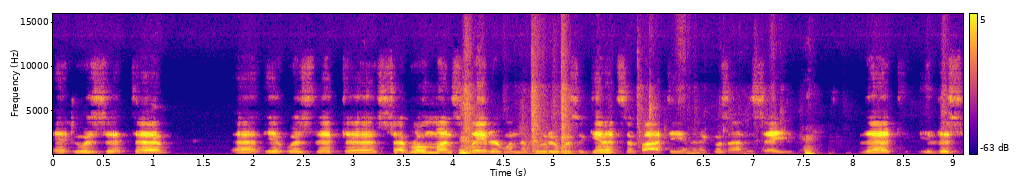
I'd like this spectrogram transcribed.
It was that. Uh, uh, it was that uh, several months later, when the Buddha was again at Savatthi, and then it goes on to say that this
